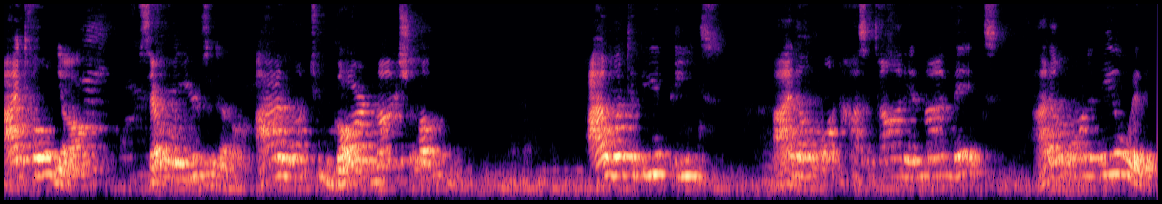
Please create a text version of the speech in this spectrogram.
I told y'all several years ago, I want to guard my shalom. I want to be at peace. I don't want Hasatan in my mix. I don't want to deal with it.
